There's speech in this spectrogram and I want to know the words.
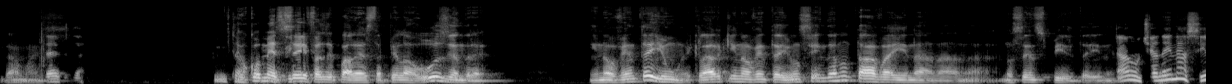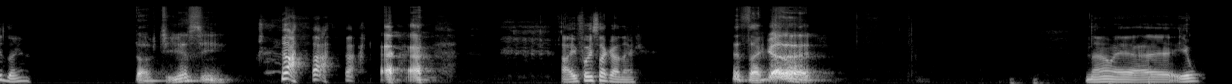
Dá mais. Deve dar. Então, eu comecei a fazer palestra pela USE, André, em 91. É claro que em 91 você ainda não estava aí na, na, na, no centro espírita aí, né? Ah, não tinha nem nascido ainda. Tá, tinha sim. aí foi sacanagem. É sacanagem. Não, é, é eu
